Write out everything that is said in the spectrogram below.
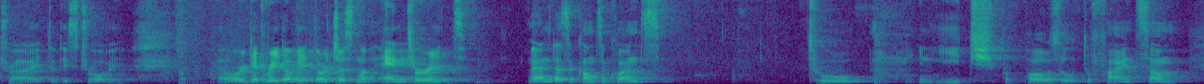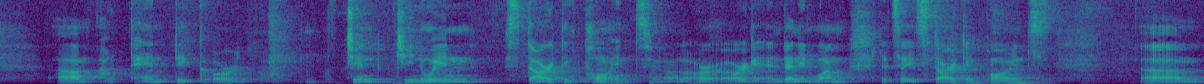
try to destroy or get rid of it or just not enter it. And as a consequence to in each proposal to find some um, authentic or gen- genuine starting points, you know, or, or and then in one, let's say, starting points, um,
